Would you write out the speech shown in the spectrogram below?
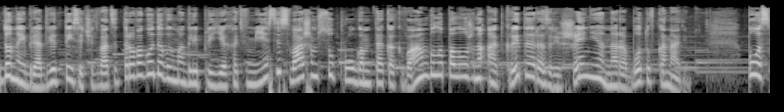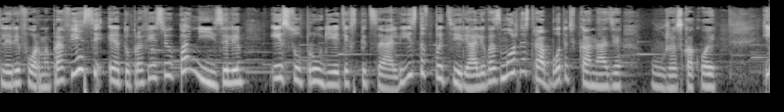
до ноября 2022 года вы могли приехать вместе с вашим супругом, так как вам было положено открытое разрешение на работу в Канаде. После реформы профессии эту профессию понизили, и супруги этих специалистов потеряли возможность работать в Канаде. Ужас какой! И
